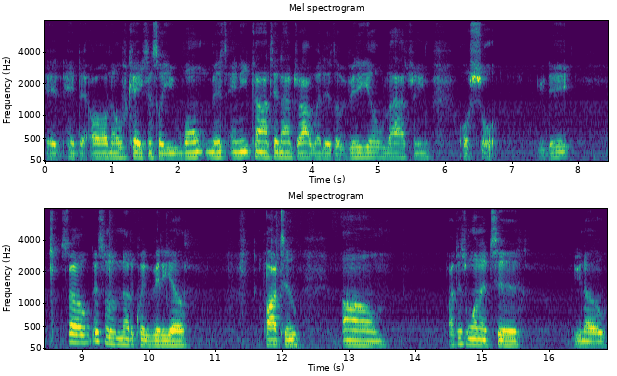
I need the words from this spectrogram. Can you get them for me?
hit hit the all notifications so you won't miss any content I drop, whether it's a video, live stream, or short. You dig? So this was another quick video, part two. Um, I just wanted to, you know,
